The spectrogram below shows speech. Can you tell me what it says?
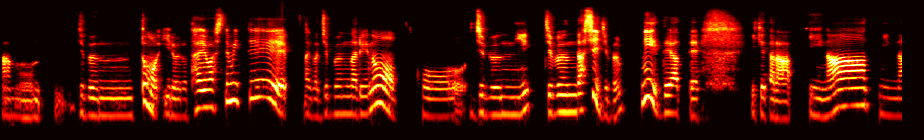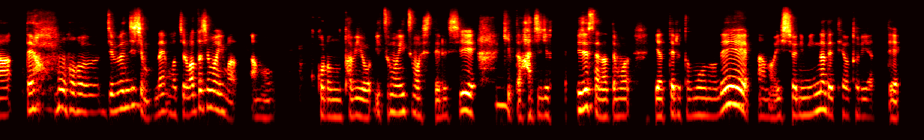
あの自分ともいろいろ対話してみてなんか自分なりのこう自分に自分らしい自分に出会っていけたらいいなみんなって思う。自分自身もねもちろん私も今あの心の旅をいつもいつもしてるし、うん、きっと80歳90歳になってもやってると思うのであの一緒にみんなで手を取り合って、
